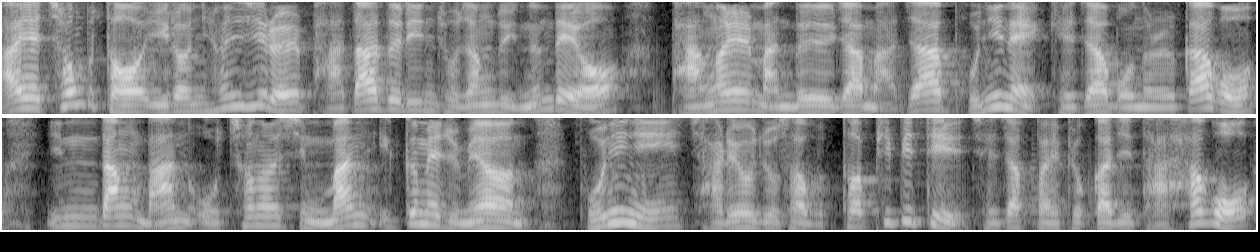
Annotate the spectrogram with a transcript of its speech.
아예 처음부터 이런 현실을 받아들인 조장도 있는데요. 방을 만들자마자 본인의 계좌번호를 까고 인당 15,000원씩만 입금해주면 본인이 자료조사부터 PPT 제작 발표까지 다 하고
